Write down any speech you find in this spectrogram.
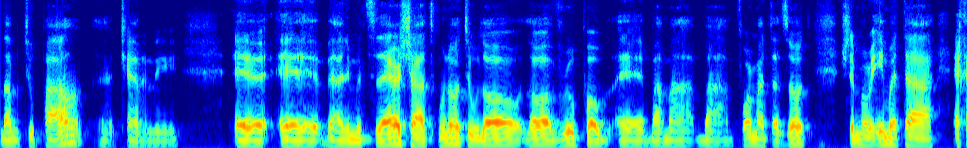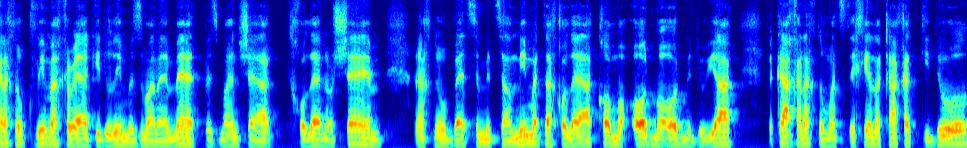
למטופל. כן, אני... Uh, uh, ואני מצטער שהתמונות לא, לא עברו פה uh, בפורמט הזאת, שאתם רואים את ה, איך אנחנו עוקבים אחרי הגידולים בזמן האמת, בזמן שהחולה נושם, אנחנו בעצם מצלמים את החולה, הכל מאוד מאוד מדויק, וככה אנחנו מצליחים לקחת גידול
